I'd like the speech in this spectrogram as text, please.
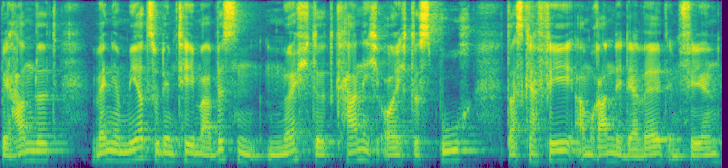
behandelt. Wenn ihr mehr zu dem Thema wissen möchtet, kann ich euch das Buch Das Café am Rande der Welt empfehlen.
